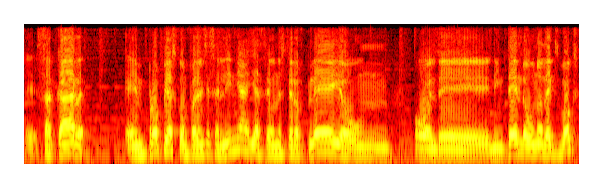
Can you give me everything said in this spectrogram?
eh, sacar en propias conferencias en línea, ya sea un State of Play o un o el de Nintendo, uno de Xbox,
